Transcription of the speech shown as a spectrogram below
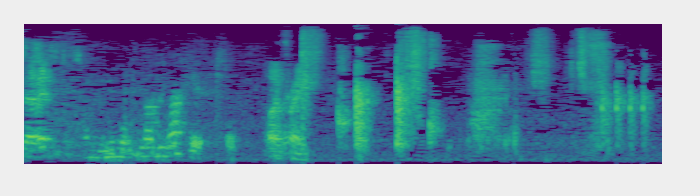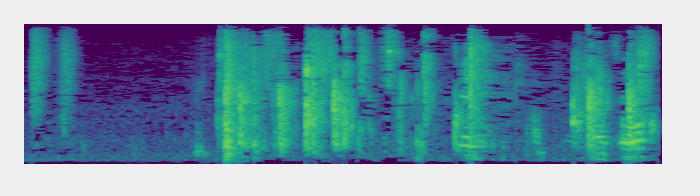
seven. Bloody racket. Five three. Good. Five Four. four.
